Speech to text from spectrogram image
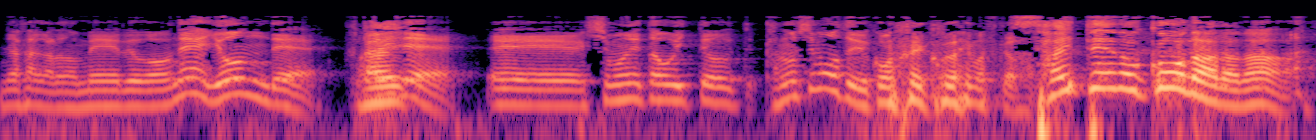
皆さんからのメールをね、読んで、二はい人で、えー、下ネタを言って楽しもうというコーナーでございますかう。ら。最低のコーナーだな。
